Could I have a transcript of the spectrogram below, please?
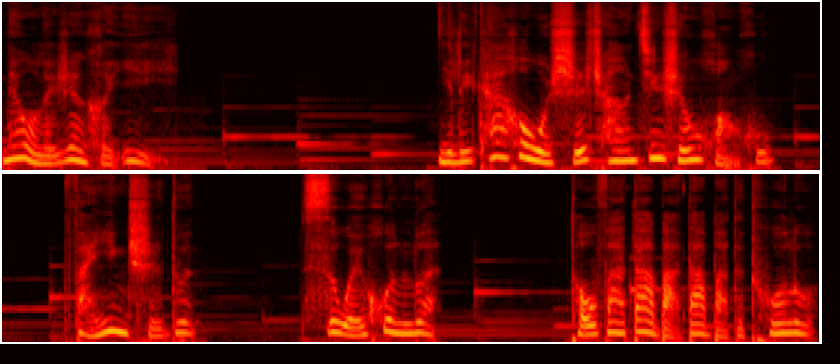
没有了任何意义。你离开后，我时常精神恍惚，反应迟钝，思维混乱。头发大把大把的脱落，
